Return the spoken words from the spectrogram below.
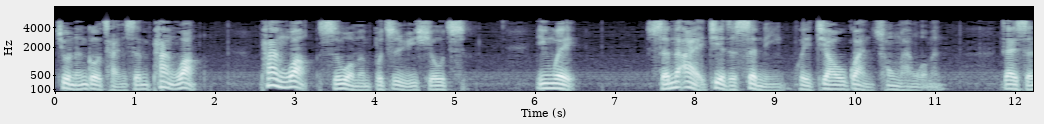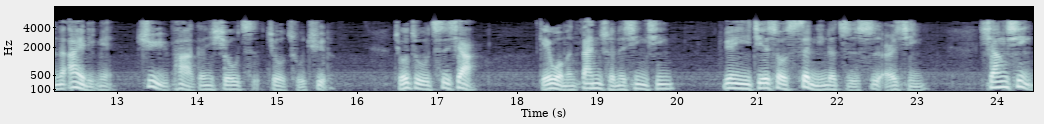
就能够产生盼望。盼望使我们不至于羞耻，因为神的爱借着圣灵会浇灌充满我们，在神的爱里面，惧怕跟羞耻就除去了。求主赐下给我们单纯的信心，愿意接受圣灵的指示而行，相信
